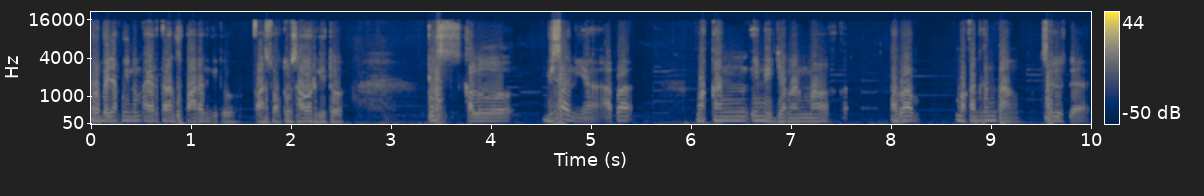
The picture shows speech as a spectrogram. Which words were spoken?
perbanyak minum air transparan gitu pas waktu sahur gitu. Terus kalau bisa nih ya apa makan ini jangan ma apa makan kentang. Serius dah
